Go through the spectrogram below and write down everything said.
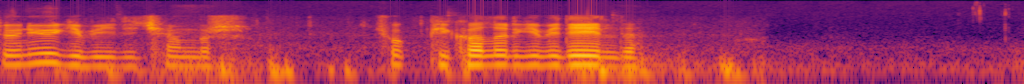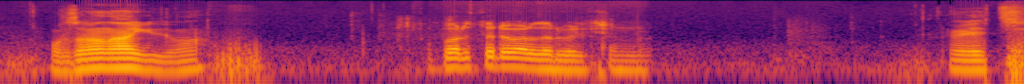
dönüyor gibiydi Chamber. Çok pik alır gibi değildi. O zaman A gidiyor lan. Operatörü vardır belki şimdi. Evet.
